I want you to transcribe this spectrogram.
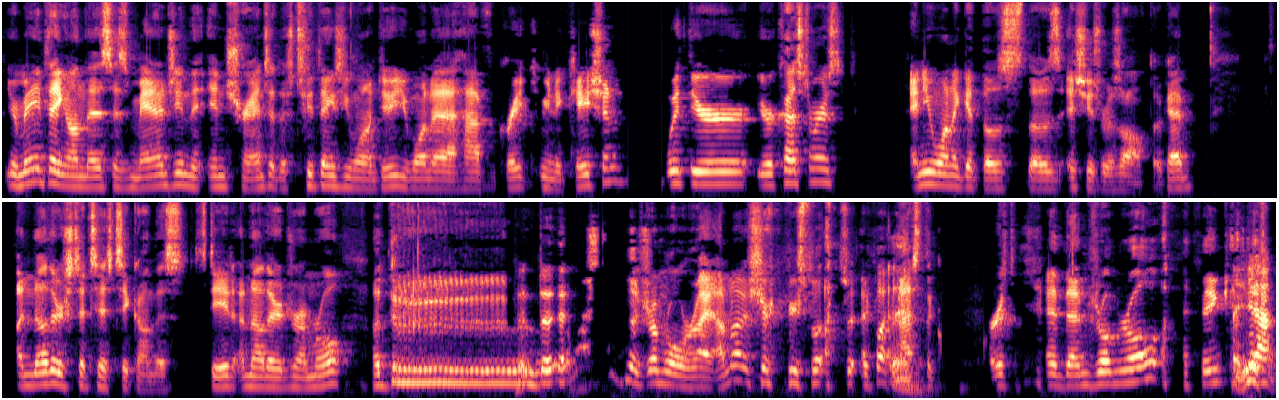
your main thing on this is managing the in transit. There's two things you want to do. You want to have great communication with your your customers, and you want to get those those issues resolved. Okay. Another statistic on this, Steve. Another drum roll. The drum roll, right? I'm not sure if you're supposed. I probably ask the first and then drum roll. I think. Yeah,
